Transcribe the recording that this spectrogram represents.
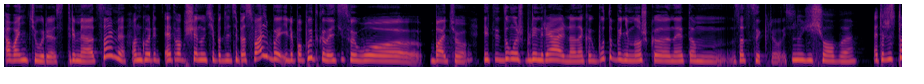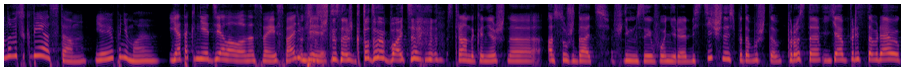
авантюре с тремя отцами. Он говорит, это вообще, ну, типа, для тебя свадьба или попытка найти своего батю? И ты думаешь, блин, реально, она как будто бы немножко на этом зациклилась. Ну еще бы. Это же становится квестом. Я ее понимаю. Я так не делала на своей свадьбе. Что ты знаешь, кто твой батя? Странно, конечно, осуждать фильм за его нереалистичность, потому что просто я представляю,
